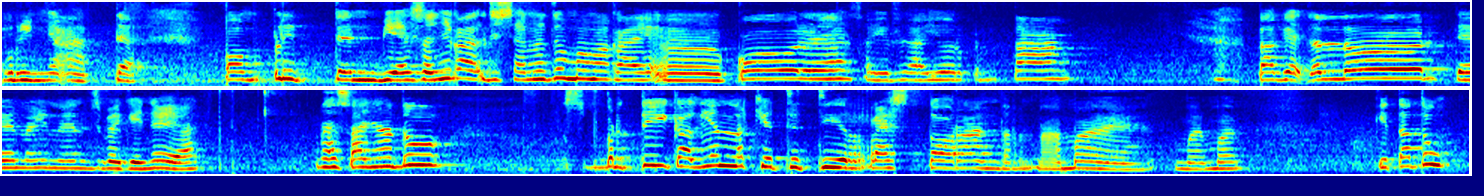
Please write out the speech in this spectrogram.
gurihnya ada komplit. Dan biasanya kalau di sana tuh memakai uh, kol ya sayur-sayur kentang pakai telur dan lain-lain sebagainya ya. Rasanya tuh seperti kalian lagi ada di restoran ternama ya teman-teman. Kita tuh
